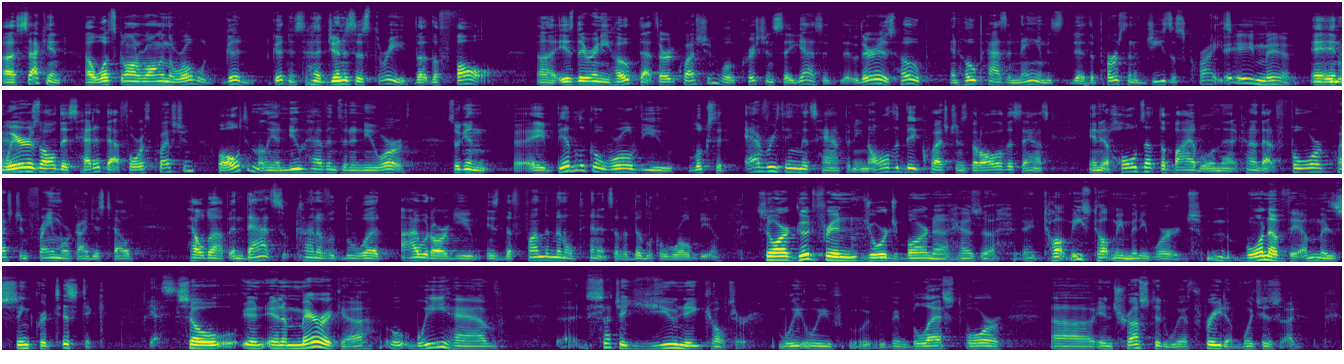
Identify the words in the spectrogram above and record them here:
Uh, second, uh, what's gone wrong in the world? Well, good goodness. Genesis 3, the, the fall. Uh, is there any hope? That third question? Well, Christians say yes, there is hope, and hope has a name. It's the person of Jesus Christ. Amen. And, Amen. and where is all this headed? That fourth question? Well, ultimately, a new heavens and a new earth. So, again, a biblical worldview looks at everything that's happening, all the big questions that all of us ask, and it holds up the Bible in that kind of that four question framework I just held held up, and that's kind of what I would argue is the fundamental tenets of a biblical worldview. So our good friend George Barna has a, taught me. He's taught me many words. One of them is syncretistic. Yes. So in in America, we have uh, such a unique culture. We we've we've been blessed or uh, entrusted with freedom, which is a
